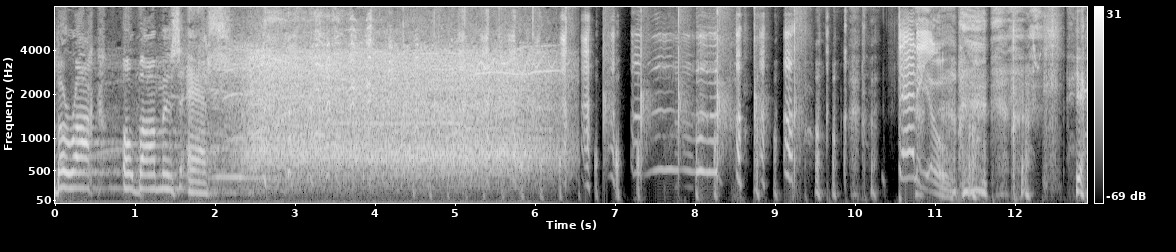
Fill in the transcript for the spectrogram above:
Barack Obama's ass. Daddy-o. Yeah.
